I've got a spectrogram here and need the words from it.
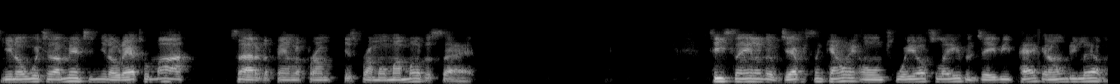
You know, which I mentioned, you know, that's where my side of the family from is from on my mother's side. T. Sandlin of Jefferson County owned 12 slaves and J.B. Packard owned 11.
